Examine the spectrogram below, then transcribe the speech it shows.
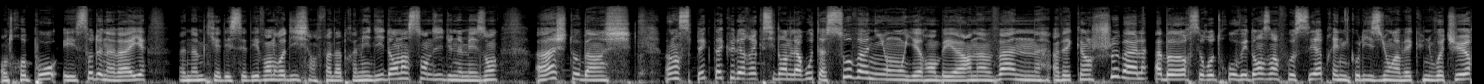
entre Pau et Saut de Navaille. Un homme qui est décédé vendredi en fin d'après-midi dans l'incendie d'une maison à Achetaubin. Un spectaculaire accident de la route à Sauvagnon hier en Béarn. Un van avec un cheval à bord s'est retrouvé dans un fossé après une collision avec une voiture.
